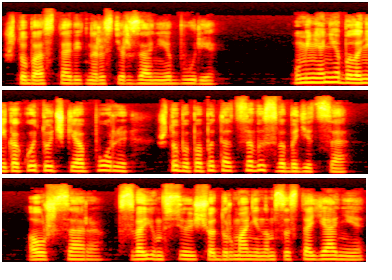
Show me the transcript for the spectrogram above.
чтобы оставить на растерзание бури. У меня не было никакой точки опоры, чтобы попытаться высвободиться, а уж Сара в своем все еще одурманенном состоянии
